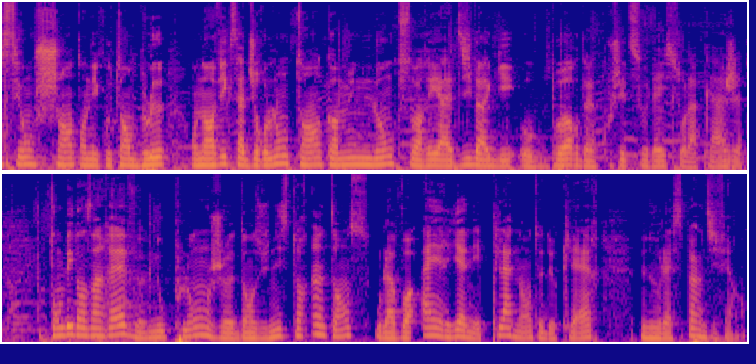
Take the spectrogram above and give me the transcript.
Et on chante en écoutant Bleu, on a envie que ça dure longtemps comme une longue soirée à divaguer au bord d'un coucher de soleil sur la plage. Tomber dans un rêve nous plonge dans une histoire intense où la voix aérienne et planante de Claire ne nous laisse pas indifférents.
